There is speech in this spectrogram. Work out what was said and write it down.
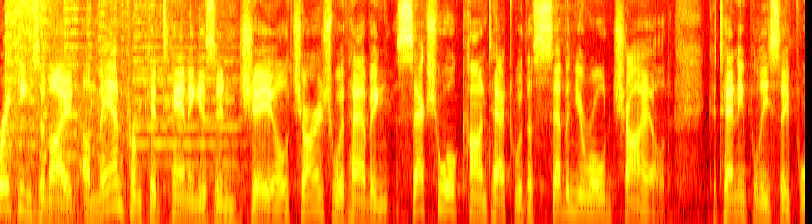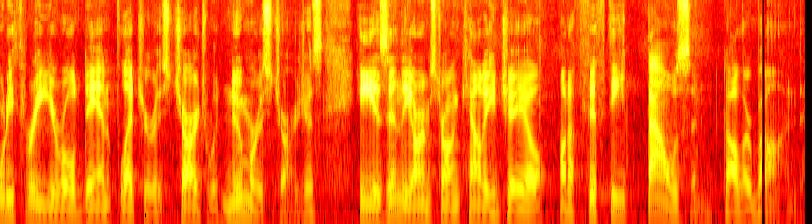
Breaking tonight, a man from Kittanning is in jail charged with having sexual contact with a seven year old child. Kittanning police say 43 year old Dan Fletcher is charged with numerous charges. He is in the Armstrong County Jail on a $50,000 bond.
